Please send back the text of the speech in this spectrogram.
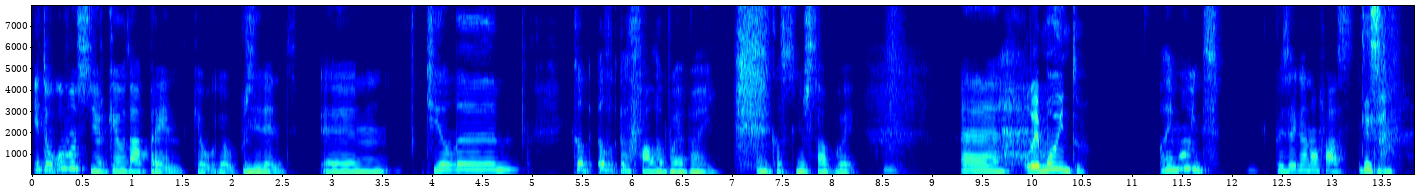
Então, houve um senhor que é o da APREN, que é o, que é o presidente, ahm, que ele, que ele, ele, ele fala bué bem, Ai, aquele senhor sabe bué. Ah, Lê muito. lê muito, coisa que eu não faço.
